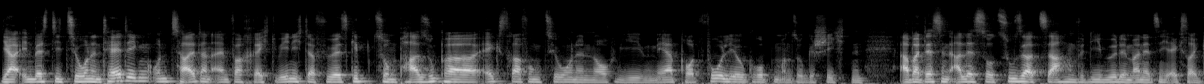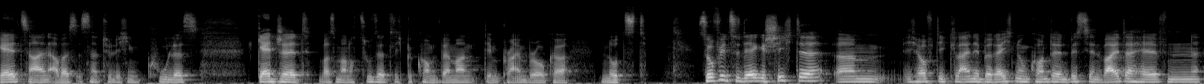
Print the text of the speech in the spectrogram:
ja, Investitionen tätigen und zahlt dann einfach recht wenig dafür. Es gibt so ein paar super Extra-Funktionen noch, wie mehr Portfoliogruppen und so Geschichten. Aber das sind alles so Zusatzsachen, für die würde man jetzt nicht extra Geld zahlen, aber es ist natürlich ein cooles Gadget, was man noch zusätzlich bekommt, wenn man den Prime Broker nutzt. So viel zu der Geschichte. Ähm, ich hoffe, die kleine Berechnung konnte ein bisschen weiterhelfen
